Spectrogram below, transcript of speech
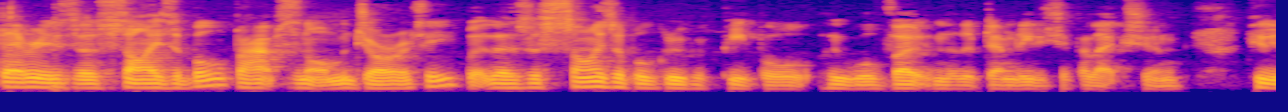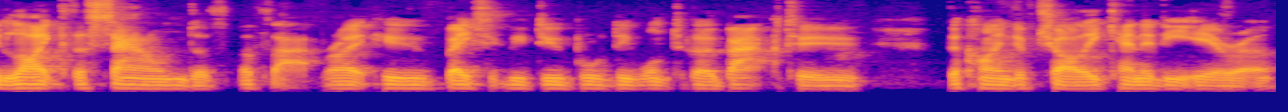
there is a sizable, perhaps not a majority, but there's a sizable group of people who will vote in the Lib Dem leadership election who like the sound of, of that, right? Who basically do broadly want to go back to the kind of Charlie Kennedy era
